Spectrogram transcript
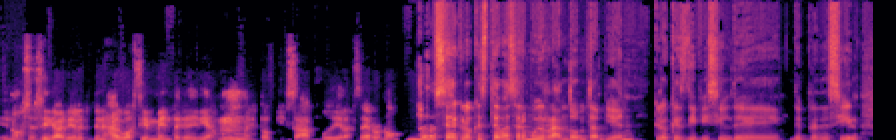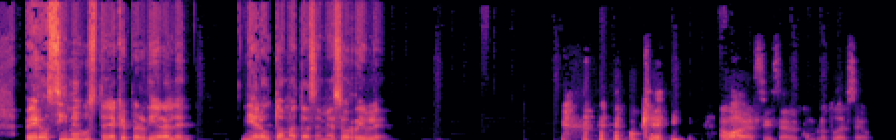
no sé si Gabriel, tú tienes algo así en mente que dirías, mm, esto quizás pudiera ser o no. No lo sé, creo que este va a ser muy random también. Creo que es difícil de, de predecir, pero sí me gustaría que perdiera el de Nier Automata, se me hace horrible. ok. Vamos a ver si se cumplió tu deseo.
